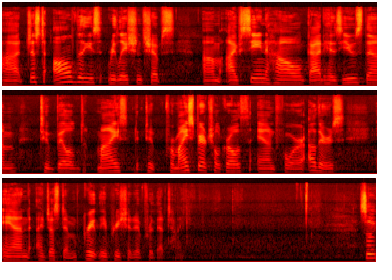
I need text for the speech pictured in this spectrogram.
uh, just all these relationships. Um, I've seen how God has used them to build my to, for my spiritual growth and for others and i just am greatly appreciative for that time so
